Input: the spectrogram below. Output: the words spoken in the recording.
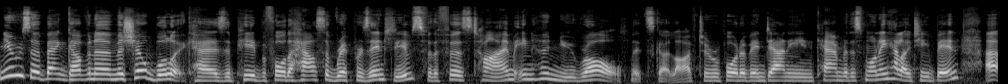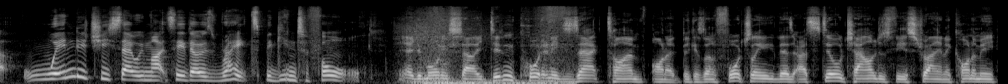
New Reserve Bank Governor Michelle Bullock has appeared before the House of Representatives for the first time in her new role. Let's go live to reporter Ben Downey in Canberra this morning. Hello to you, Ben. Uh, when did she say we might see those rates begin to fall? Yeah, good morning, Sally. Didn't put an exact time on it because unfortunately there are still challenges for the Australian economy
